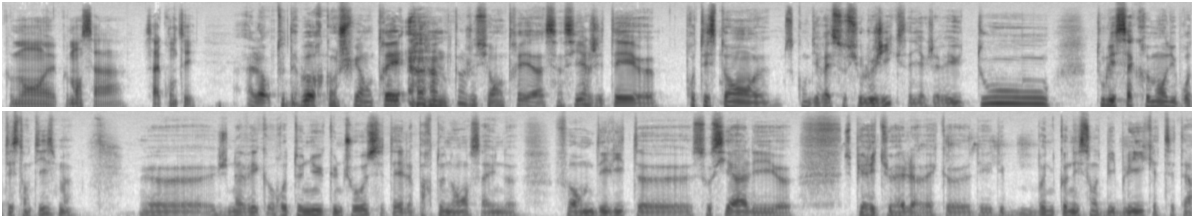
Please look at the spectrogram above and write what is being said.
Comment, comment ça, ça a compté? Alors tout d'abord, quand je suis entré, quand je suis rentré à Saint-Cyr, j'étais protestant, ce qu'on dirait sociologique, c'est-à-dire que j'avais eu tous les sacrements du protestantisme. Euh, je n'avais retenu qu'une chose, c'était l'appartenance à une forme d'élite euh, sociale et euh, spirituelle avec des, bonnes connaissances bibliques, etc.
